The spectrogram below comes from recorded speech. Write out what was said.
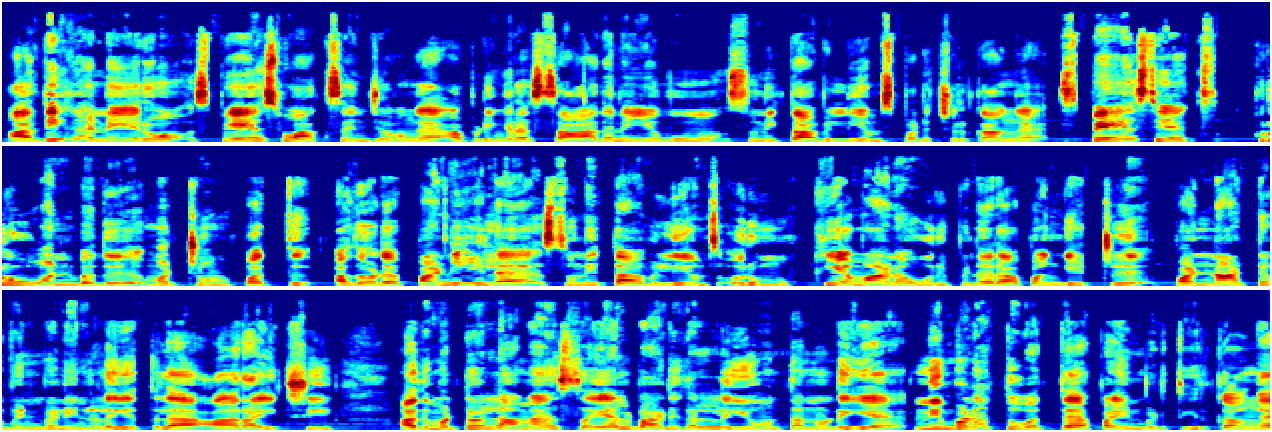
அதிக நேரம் ஸ்பேஸ் வாக் செஞ்சவங்க அப்படிங்கிற சாதனையவும் சுனிதா வில்லியம்ஸ் படைச்சிருக்காங்க. ஸ்பேஸ் எக்ஸ் க்ரூ ஒன்பது மற்றும் பத்து. அதோட பணியில சுனிதா வில்லியம்ஸ் ஒரு முக்கியமான உறுப்பினரா பங்கேற்று பன்னாட்டு விண்வெளி நிலையத்தில் ஆராய்ச்சி அது மட்டும் இல்லாம செயல்பாடுகள்லையும் தன்னுடைய நிபுணத்துவத்தை பயன்படுத்தியிருக்காங்க.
